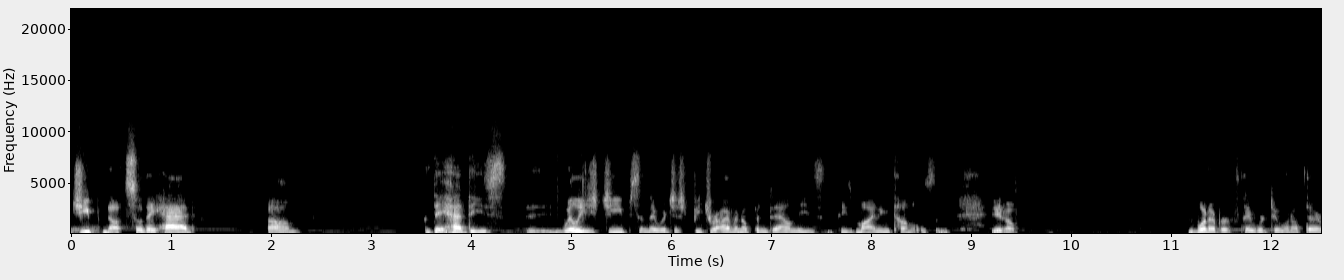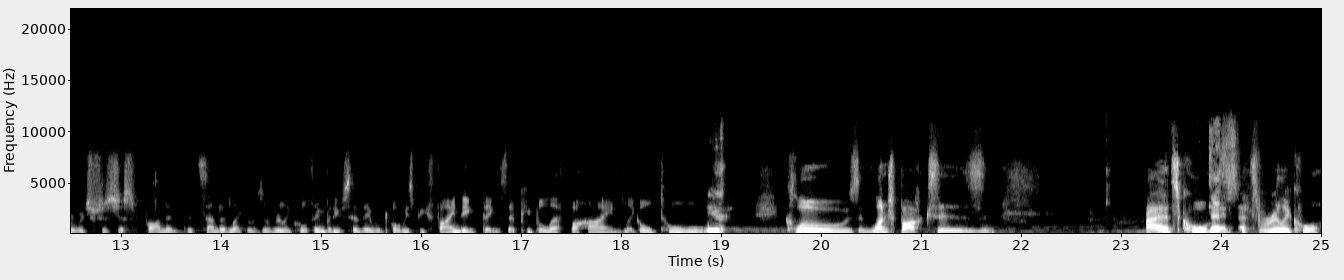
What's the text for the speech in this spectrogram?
Jeep nuts, so they had um they had these uh, Willys Jeeps and they would just be driving up and down these these mining tunnels and you know whatever they were doing up there, which was just fun and it sounded like it was a really cool thing. But he said they would always be finding things that people left behind, like old tools, yeah. Clothes, and lunch boxes. And ah, that's cool, that's, man. That's really cool.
